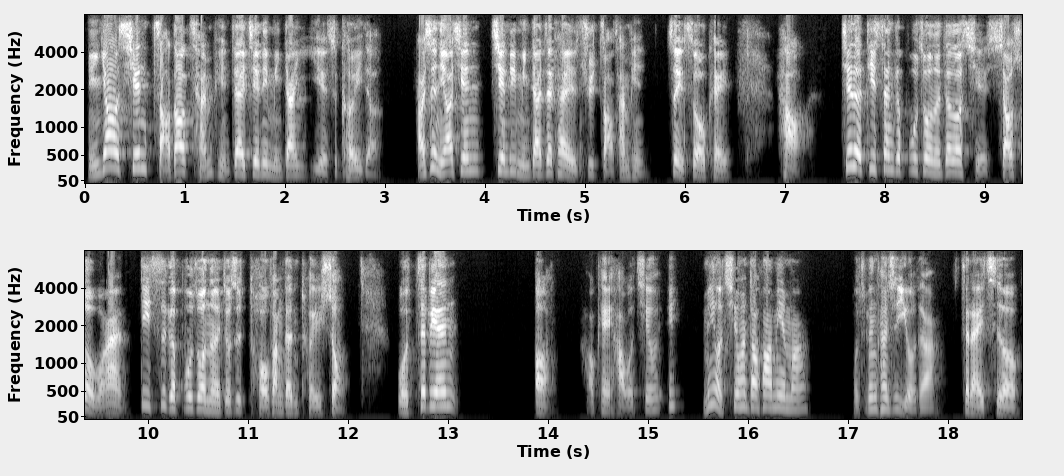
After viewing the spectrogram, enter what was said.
你要先找到产品再建立名单也是可以的，还是你要先建立名单再开始去找产品，这也是 OK。好，接着第三个步骤呢，叫做写销售文案，第四个步骤呢，就是投放跟推送。我这边哦，OK，好，我切，诶，没有切换到画面吗？我这边看是有的啊，再来一次哦。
